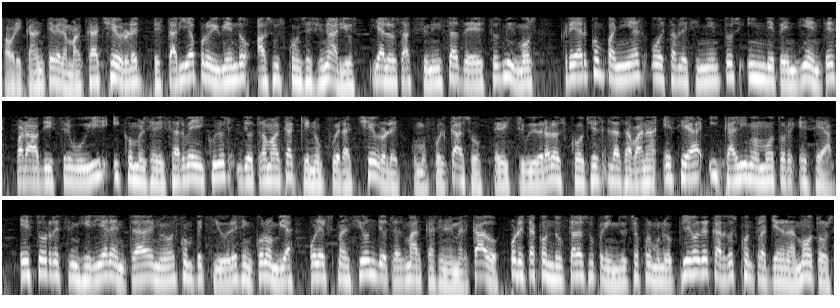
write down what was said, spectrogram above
fabricante de la marca Chevrolet, estaría prohibiendo a sus concesionarios y a los accionistas de estos mismos crear compañías o establecimientos independientes para distribuir y comercializar vehículos de otra marca que no fuera Chevrolet, como fue el caso de distribuidora los coches La Sabana SA y Calima Motor SA. Esto restringiría la entrada de nuevos competidores en Colombia o la expansión de otras marcas en el mercado. Por esta conducta, la superindustria formuló pliego de cargos contra General Motors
